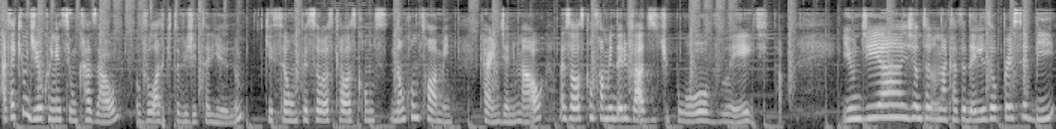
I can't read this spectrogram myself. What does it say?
Até que um dia eu conheci um casal, o Volacto Vegetariano, que são pessoas que elas cons não consomem carne de animal, mas elas consomem derivados tipo ovo, leite e tal. E um dia, jantando na casa deles, eu percebi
